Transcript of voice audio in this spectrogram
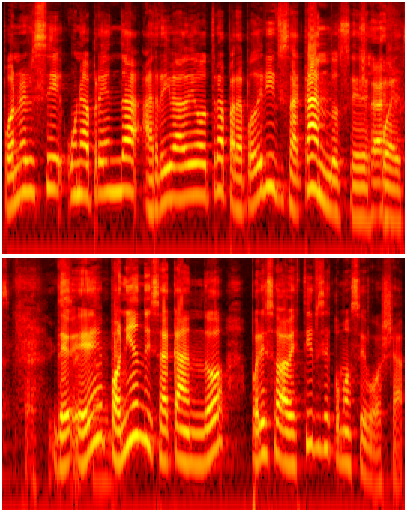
ponerse una prenda arriba de otra para poder ir sacándose Claro, después, De- eh, poniendo y sacando, por eso a vestirse como cebolla.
